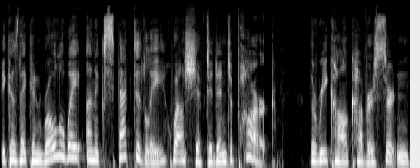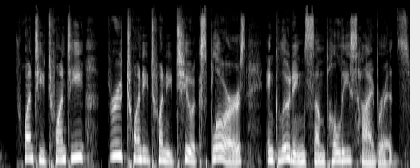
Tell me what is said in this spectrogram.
because they can roll away unexpectedly while shifted into park. The recall covers certain 2020 through 2022 Explorers, including some police hybrids.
